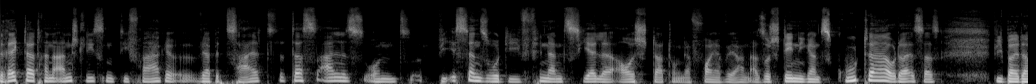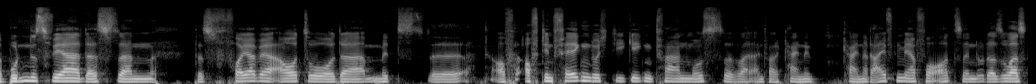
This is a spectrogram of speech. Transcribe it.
direkt daran anschließend die Frage, wer bezahlt das alles und wie ist denn so die finanzielle Ausstattung der Feuerwehren? Also stehen die ganz gut da oder ist das wie bei der Bundeswehr, dass dann das Feuerwehrauto da mit äh, auf, auf den Felgen durch die Gegend fahren muss, weil einfach keine, keine Reifen mehr vor Ort sind oder sowas.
